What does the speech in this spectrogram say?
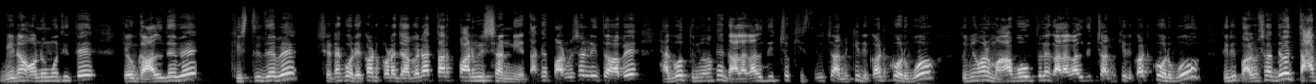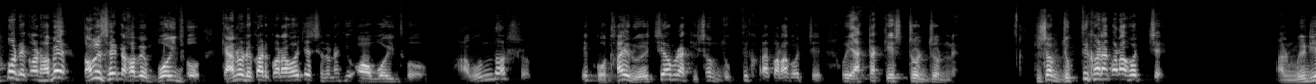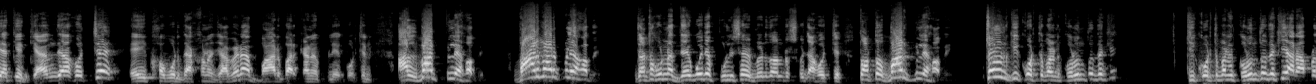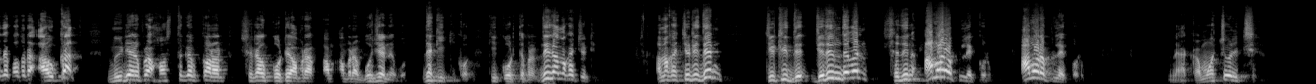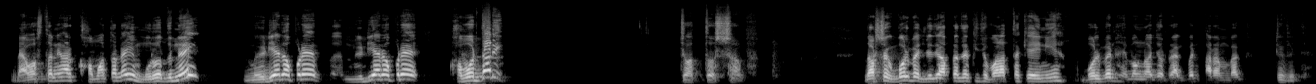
বিনা অনুমতিতে কেউ গাল দেবে কিস্তি দেবে সেটাকে রেকর্ড করা যাবে না, তার পারমিশন নিয়ে। তাকে পারমিশন নিতে হবে হ্যাঁ গো, তুমি আমাকে গালাগাল দিচ্ছ কিস্তি দিচ্ছ, আমি কি রেকর্ড করব? তুমি আমার মা বউ তুলে গালাগাল দিচ্ছ, আমি কি রেকর্ড করব? তিনি পারমিশন দেবেন, তারপর রেকর্ড হবে, তবে সেটা হবে বৈধ। কেন রেকর্ড করা হয়েছে, সেটা নাকি অবৈধ? ভাবুন দর্শক। এ কোথায় রয়েছে আমরা কিসব যুক্তি খড়া করা হচ্ছে? ওই একটা কেষ্টর জন্য। কিসব যুক্তি খড়া করা হচ্ছে? আর মিডিয়াকে জ্ঞান দেওয়া হচ্ছে, এই খবর দেখানো যাবে না, বারবার কেন প্লে করছেন? আলবাত প্লে হবে, বারবার প্লে হবে। যতক্ষণ না দেখব যে পুলিশের মেরুদণ্ড সোজা হচ্ছে, ততবার প্লে হবে। চলুন কি করতে পারেন করুন তো দেখি। কি করতে পারেন করুন তো দেখি, আর আপনাদের কতটা আওকাত মিডিয়ার উপরে হস্তক্ষেপ করার, সেটাও কোর্টে আমরা আমরা বুঝে নেব। দেখি কি কি করতে পারেন। দিন আমাকে চিঠি। আমাকে চিঠি দিন চিঠি যেদিন দেবেন, সেদিন আবারও প্লে করব, আবারও প্লে করব। ন্যাকামো চলছে। ব্যবস্থা নেওয়ার ক্ষমতা নেই, মুরদ নেই, মিডিয়ার ওপরে মিডিয়ার ওপরে খবরদারি যত সব। দর্শক, বলবেন, যদি আপনাদের কিছু বলার থাকে এই নিয়ে, বলবেন এবং নজর রাখবেন আরামবাগ টিভিতে।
